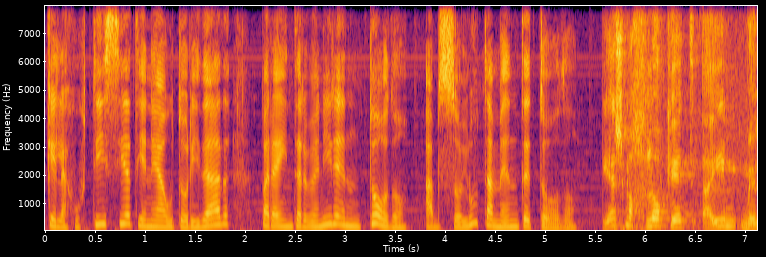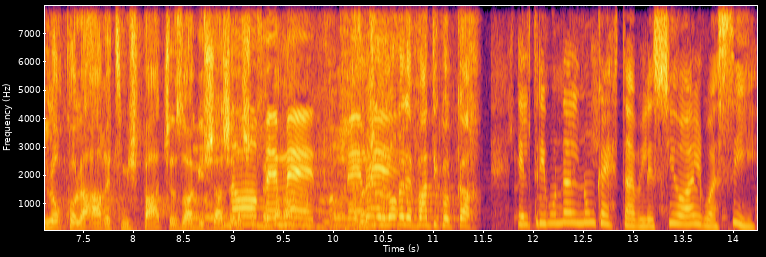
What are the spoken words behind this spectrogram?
que la justicia tiene autoridad para intervenir en todo, absolutamente todo. El tribunal nunca estableció algo así,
